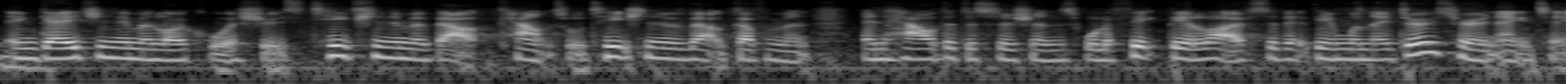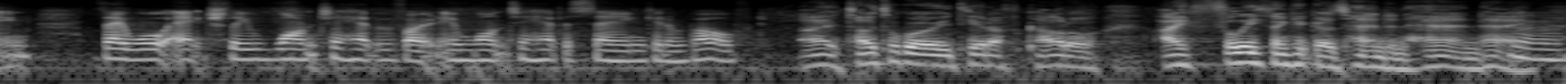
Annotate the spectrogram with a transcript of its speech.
engaging them in local issues, teaching them about council, teaching them about government, and how the decisions will affect their lives, so that then when they do turn 18, they will actually want to have a vote and want to have a say and get involved. Ai, tautoko i tērā. I fully think it goes hand in hand, hey?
